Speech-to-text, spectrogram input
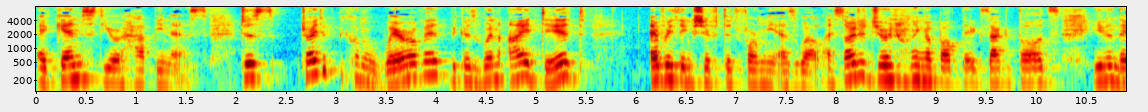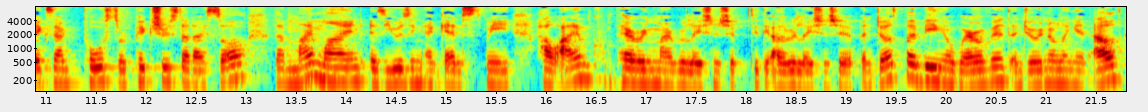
against your happiness. Just try to become aware of it because when I did, everything shifted for me as well. I started journaling about the exact thoughts, even the exact posts or pictures that I saw that my mind is using against me, how I am comparing my relationship to the other relationship. And just by being aware of it and journaling it out,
